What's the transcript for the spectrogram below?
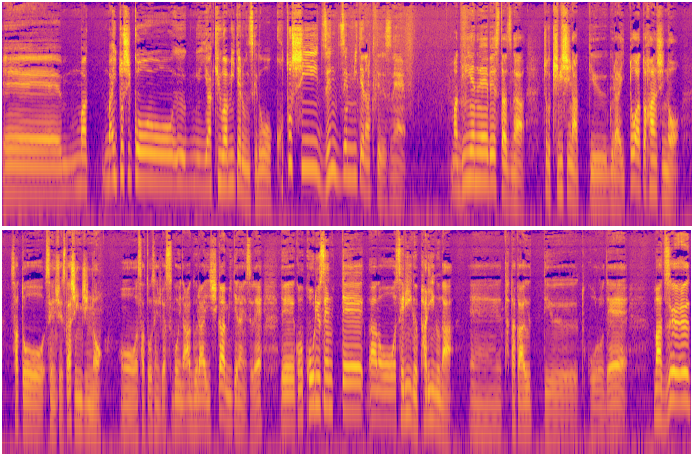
えー、まあ、毎年こう、野球は見てるんですけど、今年全然見てなくてですね、まあ、DNA ベイスターズがちょっと厳しいなっていうぐらいと、あと阪神の佐藤選手ですか、新人の。佐藤選手がすごいなぐらいしか見てないんですよね。で、この交流戦って、あの、セリーグ、パリーグが、えー、戦うっていうところで、まあ、ずっ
